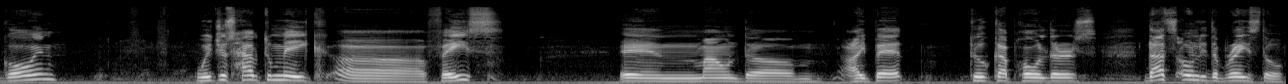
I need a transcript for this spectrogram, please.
going. We just have to make a face and mount the um, iPad two cup holders. That's only the brace though.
